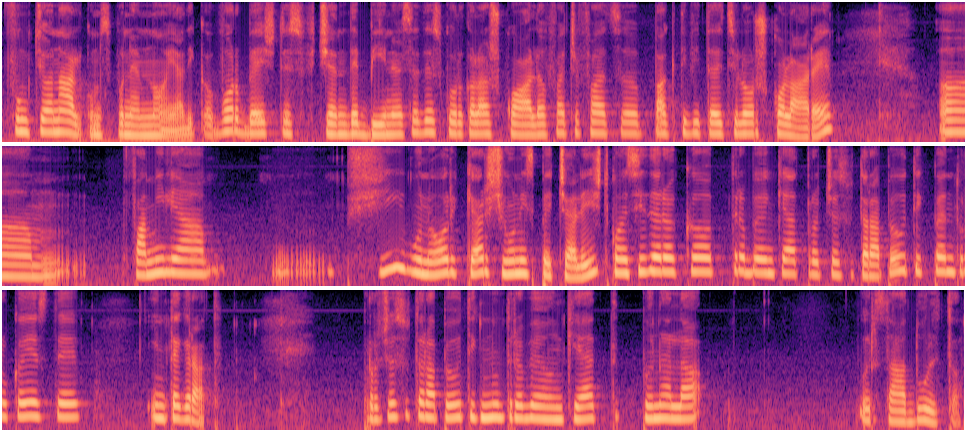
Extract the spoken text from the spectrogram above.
funcțional, cum spunem noi, adică vorbește suficient de bine, se descurcă la școală, face față activităților școlare. Familia și uneori chiar și unii specialiști consideră că trebuie încheiat procesul terapeutic pentru că este integrat. Procesul terapeutic nu trebuie încheiat până la vârsta adultă.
